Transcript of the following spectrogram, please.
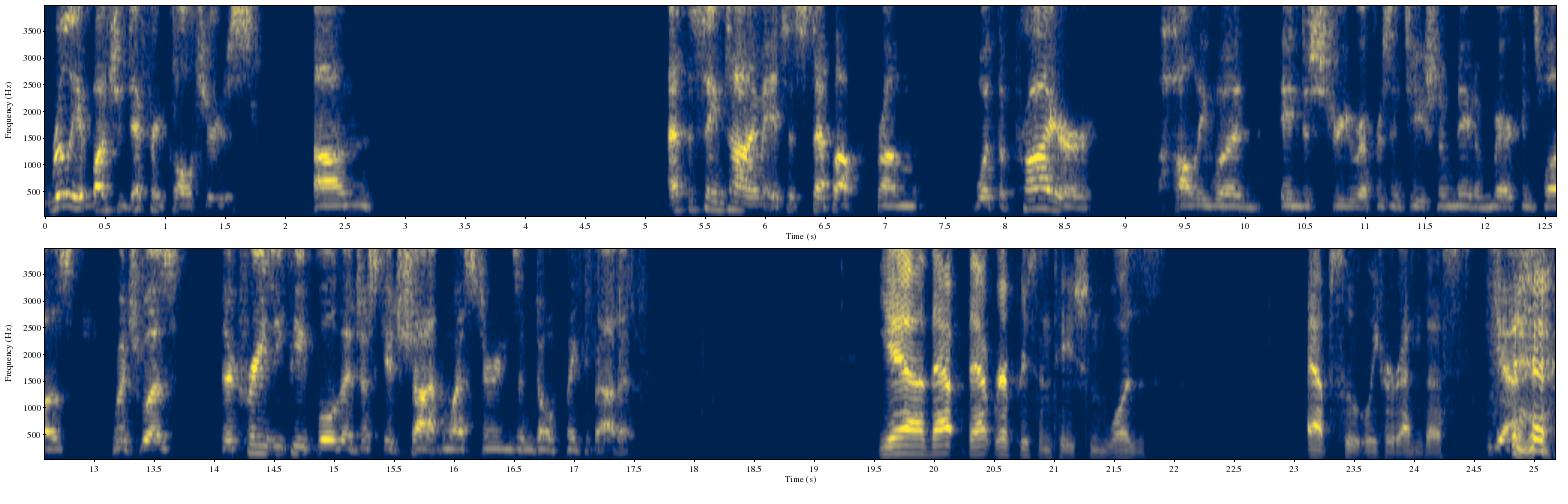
really a bunch of different cultures, um, at the same time, it's a step up from what the prior Hollywood industry representation of Native Americans was, which was they're crazy people that just get shot in westerns and don't think about it. Yeah, that that representation was absolutely horrendous. Yes.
